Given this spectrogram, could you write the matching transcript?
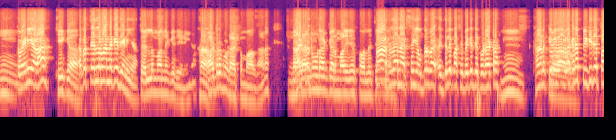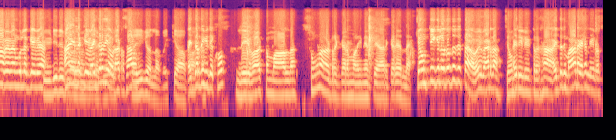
ਹੂੰ। ਕਵੈਣੀ ਵਾਲਾ। ਠੀਕ ਆ। ਆਪਾਂ ਤਿੱਲ ਮੰਨ ਕੇ ਦੇਣੀ ਆ। ਤਿਲ ਮੰਨ ਕੇ ਦੇਣੀ ਆ। ਹਾਂ। ਆਰਡਰ ਬੜਾ ਕਮਾਲ ਦਾ ਹਨਾ। ਨਾੜਾ ਨੂੜਾ ਕਰਮ ਵਾਲੀ ਦੇ ਫੁੱਲ ਚ ਭਾਰਤ ਦਾ ਨਕਸ਼ਾ ਹੀ ਉਧਰ ਇਧਰਲੇ ਪਾਸੇ ਬਹਿ ਕੇ ਦੇਖੋ ਡਾਕਟਰ। ਹੂੰ। ਥਣ ਕਿਵੇਂ ਦਾ ਅਗਲਾ ਕਹਿੰਦਾ ਪੀੜੀ ਦੇ ਪਾਵੇ ਵਾਂਗੂ ਲੱਗੇ ਵਿਆ ਪੀੜੀ ਦੇ ਐਂ ਲੱਗੇ ਵਾ ਇੱਧਰ ਦੀ ਆਓ ਡਾਕਟਰ ਸਾਹਿਬ। ਸਹੀ ਗੱਲ ਆ ਬਾਈ ਕੀ ਇੱਧਰ ਦੀ ਵੀ ਦੇਖੋ। ਲੇਵਾ ਕਮਾਲ ਦਾ ਸੋਹਣਾ ਆਰਡਰ ਕਰਮ ਵਾਲੀ ਨੇ ਤਿਆਰ ਕਰਿਆ ਲੈ। 34 ਕਿਲੋ ਦੁੱਧ ਦਿੱਤਾ ਹੋਵੇ ਬੈਠਦਾ 34 ਲੀਟਰ। ਹਾਂ ਇੱਧਰ ਦੀ ਮਾੜ ਹੈਗਾ ਲੈ ਬਸ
